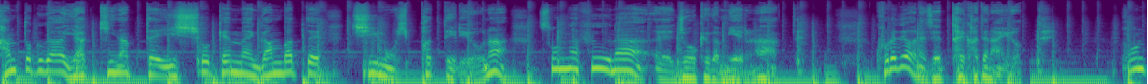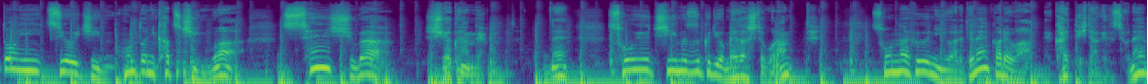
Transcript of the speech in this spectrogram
監督が躍起になって一生懸命頑張ってチームを引っ張っているような、そんな風な状況が見えるなって。これではね、絶対勝てないよって。本当に強いチーム、本当に勝つチームは、選手が主役なんだよって。ね。そういうチーム作りを目指してごらんって。そんな風に言われてね、彼は帰ってきたわけですよね。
